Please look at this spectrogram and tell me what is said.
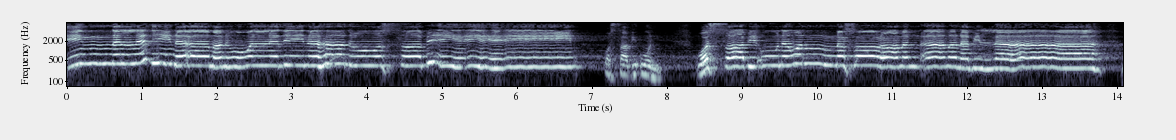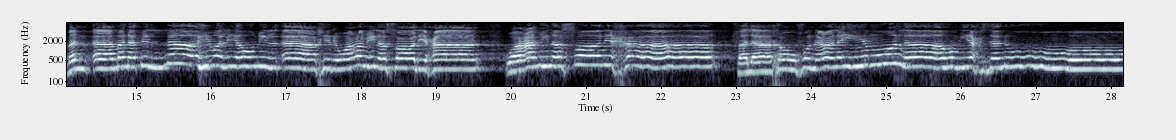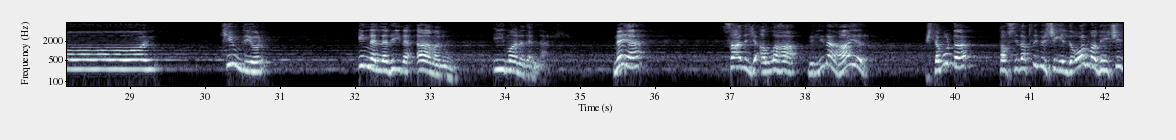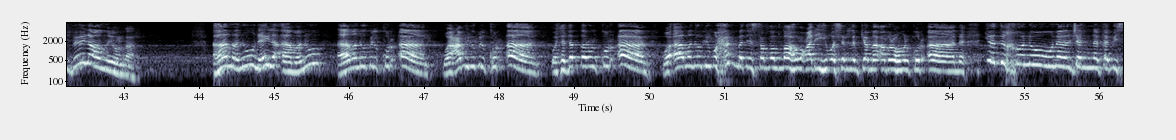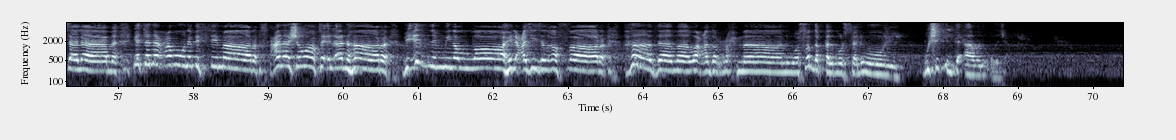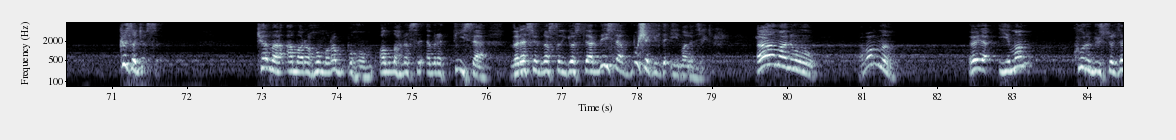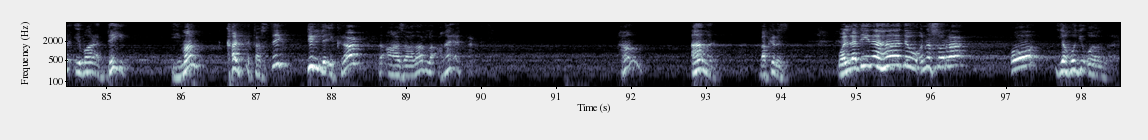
إن الذين آمنوا والذين هادوا والصابئين والصابئون والصابئون والنصارى من آمن بالله من آمن بالله واليوم الآخر وعمل صالحا وعمل صالحا فلا خوف عليهم ولا هم يحزنون. Kim diyor? İnnellezine amenu iman edenler. Ne ya? Sadece Allah'a birliğine hayır. İşte burada tafsilatlı bir şekilde olmadığı için böyle anlıyorlar. آمنوا neyle آمنوا آمنوا بالقرآن وعملوا بالقرآن وتدبروا القرآن وآمنوا بمحمد صلى الله عليه وسلم كما أمرهم القرآن. يدخلون الجنة بسلام يتنعمون بالثمار على شواطئ الأنهار بإذن من الله العزيز الغفار. هذا ما وعد الرحمن وصدق المرسلون. bu şekilde amin olacak. Kısacası Kema amarahum rabbuhum Allah nasıl emrettiyse ve Resul nasıl gösterdiyse bu şekilde iman edecekler. Amanu. Tamam mı? Öyle iman kuru bir sözden ibaret değil. İman kalple tasdik, dille ikrar ve azalarla amel etmektir. Tamam mı? Amen. Bakınız. وَالَّذ۪ينَ هَادَوْا Ondan sonra o Yahudi olanlar.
